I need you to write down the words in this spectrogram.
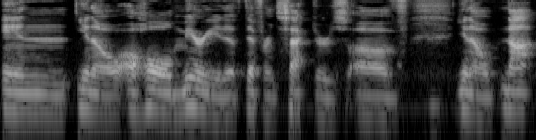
in you know a whole myriad of different sectors of you know not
